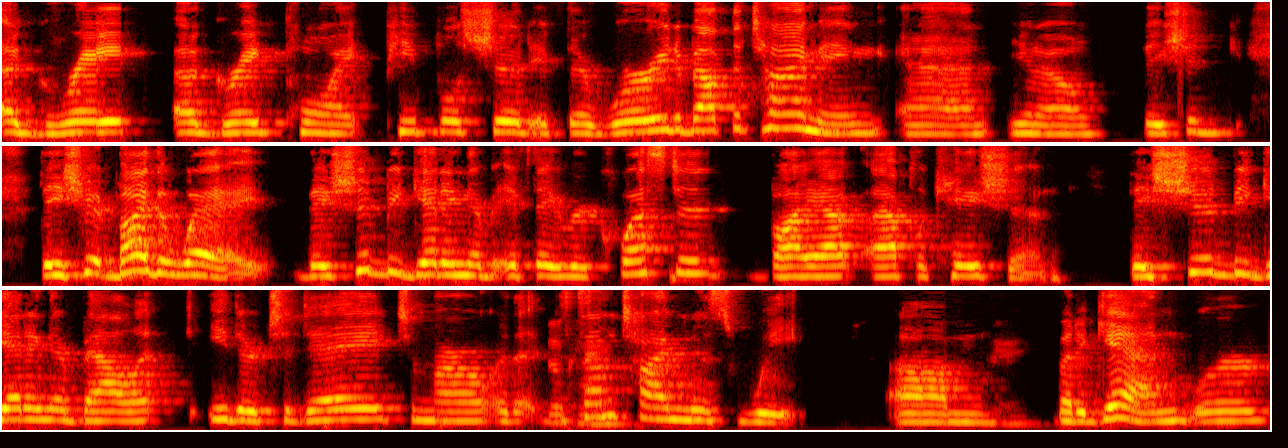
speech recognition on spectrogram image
a great a great point. People should, if they're worried about the timing, and you know, they should they should. By the way, they should be getting their if they requested by a- application, they should be getting their ballot either today, tomorrow, or Okay. sometime this week. Um, Okay. but again, we're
